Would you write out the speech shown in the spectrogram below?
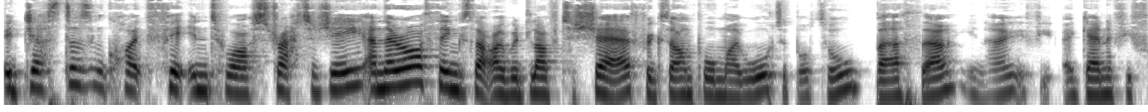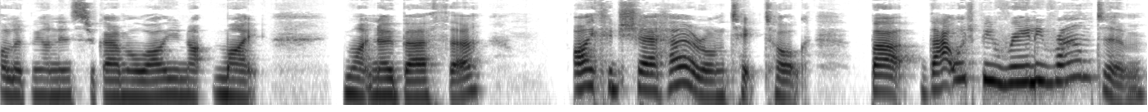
it just doesn't quite fit into our strategy. And there are things that I would love to share. For example, my water bottle, Bertha. You know, if you again, if you followed me on Instagram a while, you not, might you might know Bertha. I could share her on TikTok, but that would be really random.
